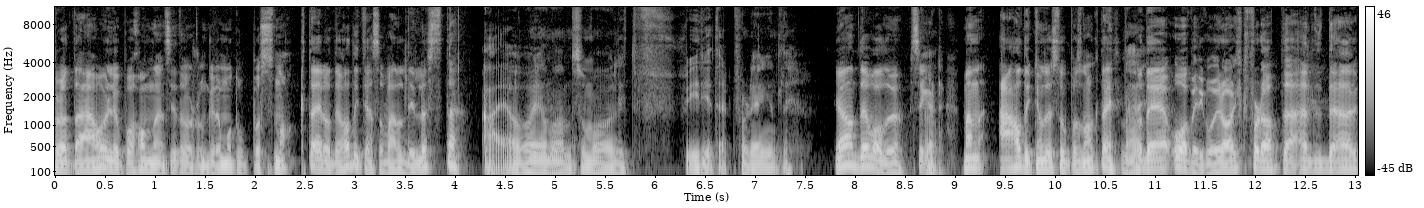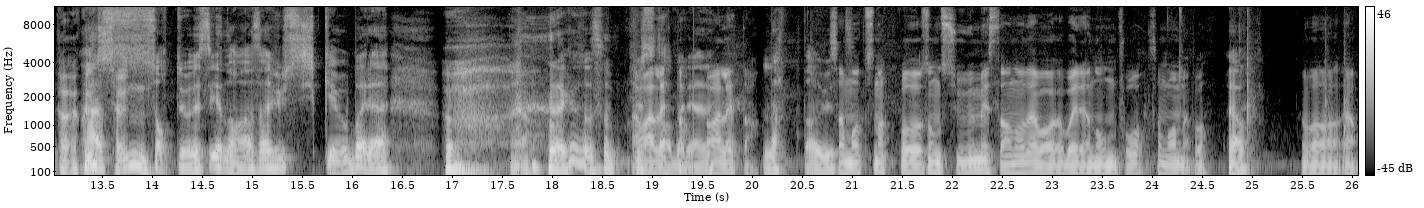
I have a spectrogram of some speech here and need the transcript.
For at jeg holder på å havne i en situasjon hvor jeg måtte opp og snakke der, og det hadde ikke jeg så veldig lyst til. Nei, jeg var en av dem som var litt irritert for det, egentlig. Ja, det var du, sikkert. Men jeg hadde ikke noe lyst til å opp og snakke der. Nei. Og det overgår alt, for at det, det, jeg, kunne synge. Jeg satt jo ved siden av deg, så jeg husker jo bare Det er noe som var pusta letta. bare letta. letta ut. Så jeg måtte snakke på sånn Zoom i stad, og det var jo bare noen få som var med på. Ja. Det var, ja.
